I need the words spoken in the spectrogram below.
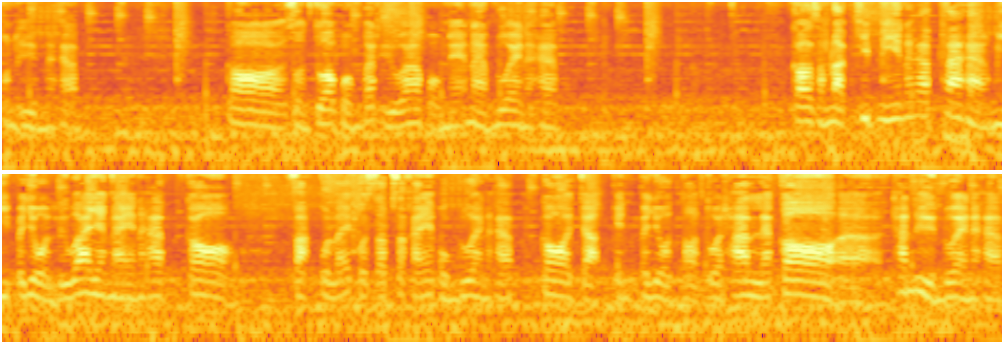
คนอื่นนะครับ ก็ส่วนตัวผมก็ถือว่าผมแนะนำด้วยนะครับ ก็สำหรับคลิปนี้นะครับ ถ้าหากมีประโยชน์หรือว่ายังไงนะครับ ก็ฝากกดไลค์กด Subscribe ให้ผมด้วยนะครับ ก็จะเป็นประโยชน์ต่อตัวท่านและก็ท่านอื่นด้วยนะครับ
